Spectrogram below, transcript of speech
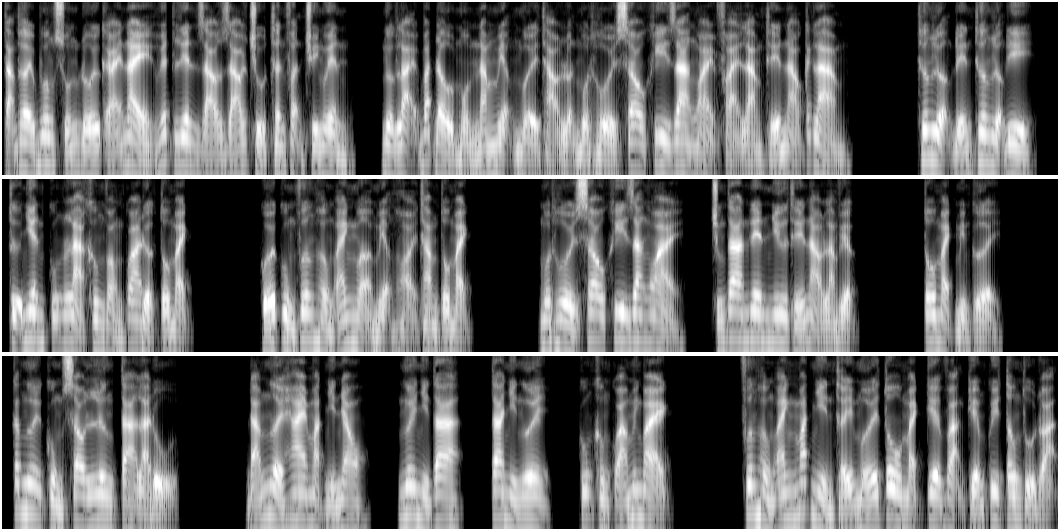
tạm thời buông xuống đối cái này huyết liên giáo giáo chủ thân phận truy nguyên, ngược lại bắt đầu mồm năm miệng mười thảo luận một hồi sau khi ra ngoài phải làm thế nào cách làm. Thương lượng đến thương lượng đi, tự nhiên cũng là không vòng qua được tô mạch. Cuối cùng phương hồng anh mở miệng hỏi thăm tô mạch. Một hồi sau khi ra ngoài, chúng ta nên như thế nào làm việc? Tô mạch mỉm cười. Các ngươi cùng sau lưng ta là đủ. Đám người hai mặt nhìn nhau, ngươi nhìn ta ta nhìn ngươi, cũng không quá minh bạch. Phương hồng anh mắt nhìn thấy mới tô mạch kia vạn kiếm quy tông thủ đoạn,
